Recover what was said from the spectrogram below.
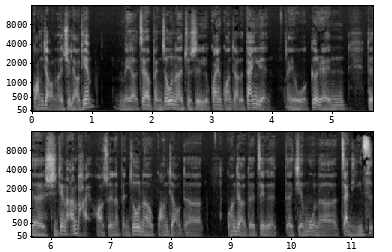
广角呢去聊天，没有。在本周呢，就是有关于广角的单元，还有我个人的时间的安排啊，所以呢，本周呢广角的广角的这个的节目呢暂停一次。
